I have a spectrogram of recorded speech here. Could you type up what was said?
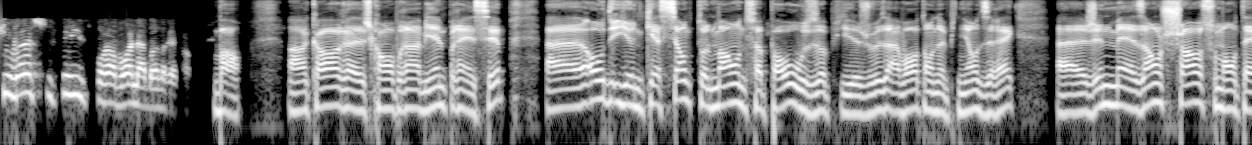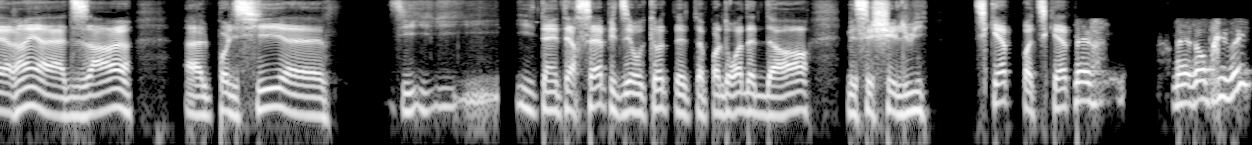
souvent suffisent pour avoir la bonne réponse. Bon, encore, euh, je comprends bien le principe. Euh, il y a une question que tout le monde se pose, là, puis je veux avoir ton opinion directe. Euh, J'ai une maison, je sors sur mon terrain à 10 heures. Euh, le policier, euh, il, il- il t'intercepte et dit oh, écoute, t'as pas le droit d'être dehors, mais c'est chez lui. Ticket, pas ticket? Mais, maison privée.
